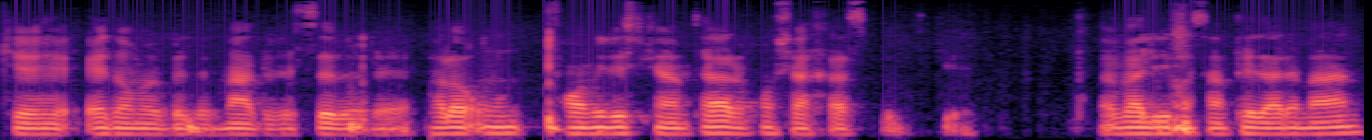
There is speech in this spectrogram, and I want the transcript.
که ادامه بده مدرسه بره حالا اون فامیلش کمتر مشخص بود که. ولی مثلا پدر من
